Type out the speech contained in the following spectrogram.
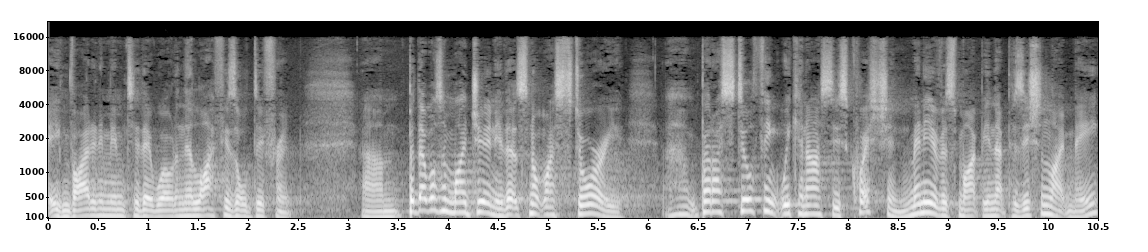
invited Him into their world, and their life is all different. Um, but that wasn't my journey, that's not my story. Um, but I still think we can ask this question. Many of us might be in that position like me.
